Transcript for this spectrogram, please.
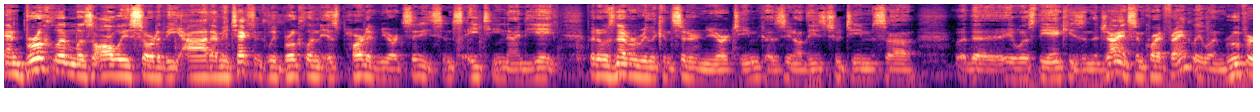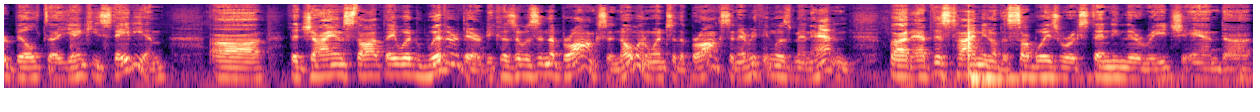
and Brooklyn was always sort of the odd. I mean, technically, Brooklyn is part of New York City since 1898, but it was never really considered a New York team because you know these two teams. Uh, the, it was the Yankees and the Giants, and quite frankly, when Ruppert built uh, Yankee Stadium. Uh, the Giants thought they would wither there because it was in the Bronx, and no one went to the Bronx, and everything was Manhattan. But at this time, you know, the subways were extending their reach, and uh,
